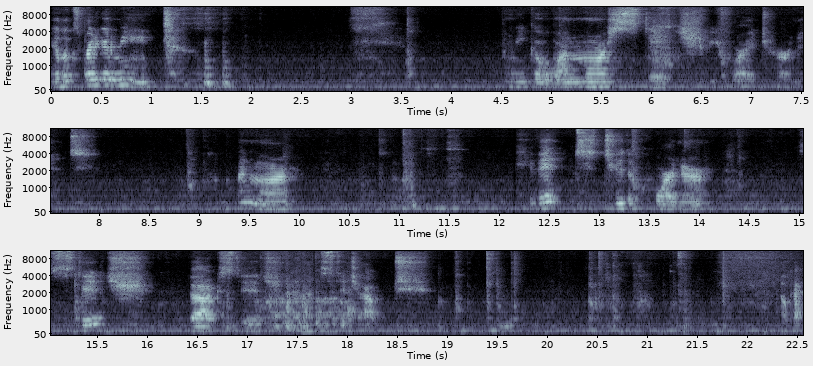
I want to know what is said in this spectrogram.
it looks pretty good to me. Me go one more stitch before I turn it. One more. Pivot to the corner. Stitch, back stitch, and stitch out. Okay.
